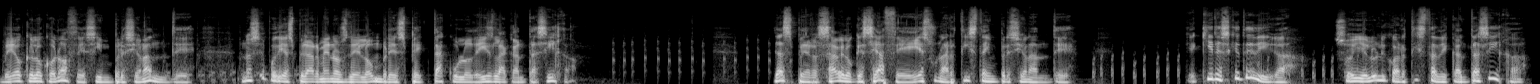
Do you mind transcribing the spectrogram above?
Veo que lo conoces, impresionante. No se podía esperar menos del hombre espectáculo de Isla Cantasija. Jasper sabe lo que se hace, es un artista impresionante. ¿Qué quieres que te diga? Soy el único artista de Cantasija.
